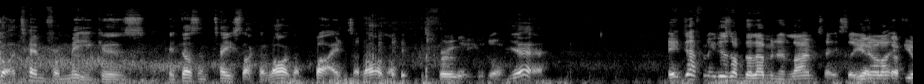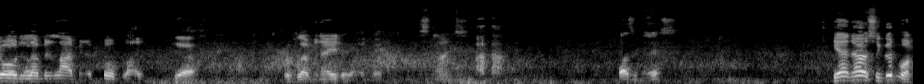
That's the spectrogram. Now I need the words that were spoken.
got a 10 from me because it doesn't taste like a lager, but it's a lager. It's fruity as well. Yeah. It definitely does have the lemon and lime taste. So you Yeah, know, like if you order lemon and lime in a pub, like Yeah. with lemonade or whatever, it's nice. Buzzing with this. Yeah, no, it's a good one.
